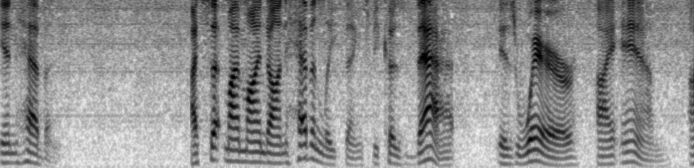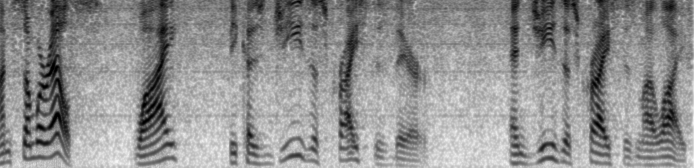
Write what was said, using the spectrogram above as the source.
in heaven. I set my mind on heavenly things because that is where I am. I'm somewhere else. Why? Because Jesus Christ is there. And Jesus Christ is my life.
